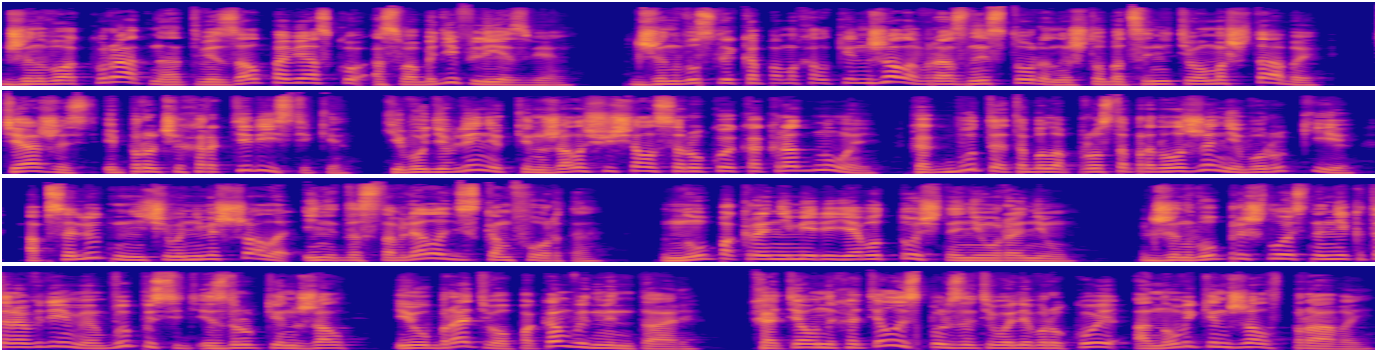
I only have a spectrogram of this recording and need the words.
Джинву аккуратно отвязал повязку, освободив лезвие. Джинву слегка помахал кинжалом в разные стороны, чтобы оценить его масштабы тяжесть и прочие характеристики. К его удивлению, кинжал ощущался рукой как родной, как будто это было просто продолжение его руки. Абсолютно ничего не мешало и не доставляло дискомфорта. Ну, по крайней мере, я его точно не уроню. Джинву пришлось на некоторое время выпустить из рук кинжал и убрать его пока в инвентарь. Хотя он и хотел использовать его левой рукой, а новый кинжал в правой.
